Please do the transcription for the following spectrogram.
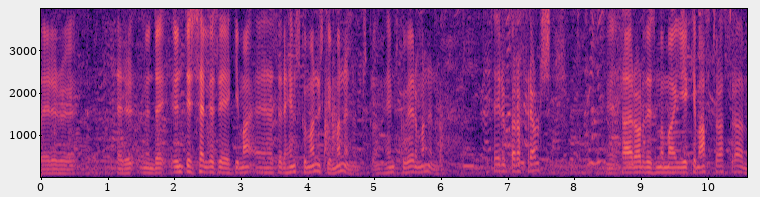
Þeir eru þeir myndi undirselja sig ekki þessari heimsku mannesku manninum sko, heimsku veru manninum. Þeir eru bara frjálsir. Það er orðið sem maður, ég kem aftur aftur að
